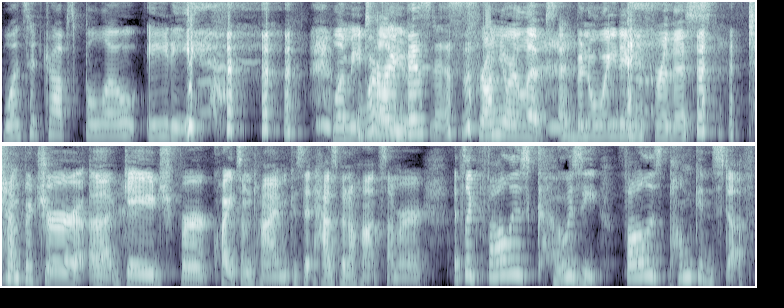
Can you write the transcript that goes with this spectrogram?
once it drops below 80, Let me we're tell you. business. from your lips. I've been waiting for this temperature uh, gauge for quite some time because it has been a hot summer. It's like fall is cozy. Fall is pumpkin stuff.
